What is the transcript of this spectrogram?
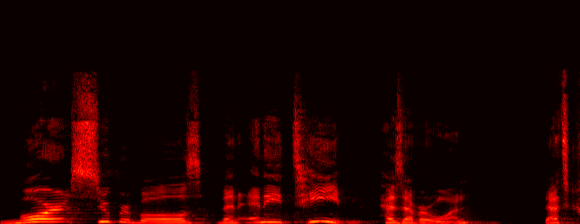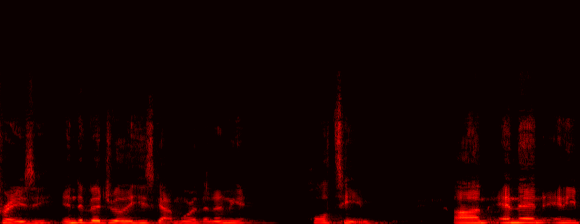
more Super Bowls than any team has ever won. That's crazy. Individually, he's got more than any whole team. Um, and then and he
